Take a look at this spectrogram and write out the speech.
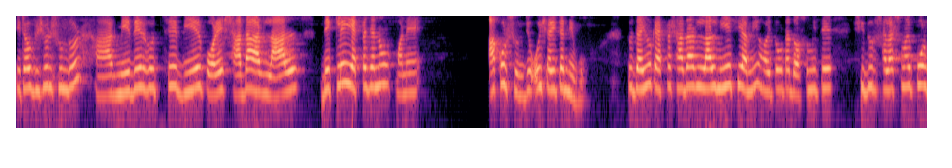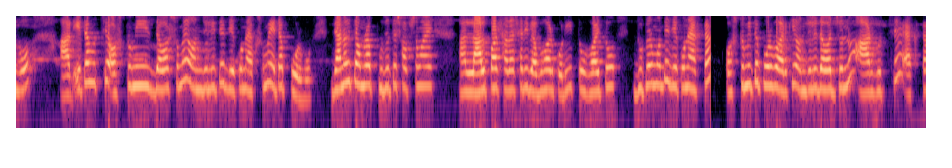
এটাও ভীষণ সুন্দর। আর মেয়েদের হচ্ছে বিয়ের পরে সাদা আর লাল দেখলেই একটা যেন মানে আকর্ষণ যে ওই শাড়িটা নেব। তো যাই হোক, একটা সাদা আর লাল নিয়েছি আমি, হয়তো ওটা দশমীতে সিঁদুর ফেলার সময় পরবো। আর এটা হচ্ছে অষ্টমী দেওয়ার সময়, অঞ্জলিতে যে কোনো এক সময় এটা পরবো। জানোই তো আমরা পুজোতে সবসময় লাল পাড় সাদা শাড়ি ব্যবহার করি, তো হয়তো দুটোর মধ্যে যে কোনো একটা অষ্টমীতে পরবো আর কি, অঞ্জলি দেওয়ার জন্য, আর হচ্ছে একটা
